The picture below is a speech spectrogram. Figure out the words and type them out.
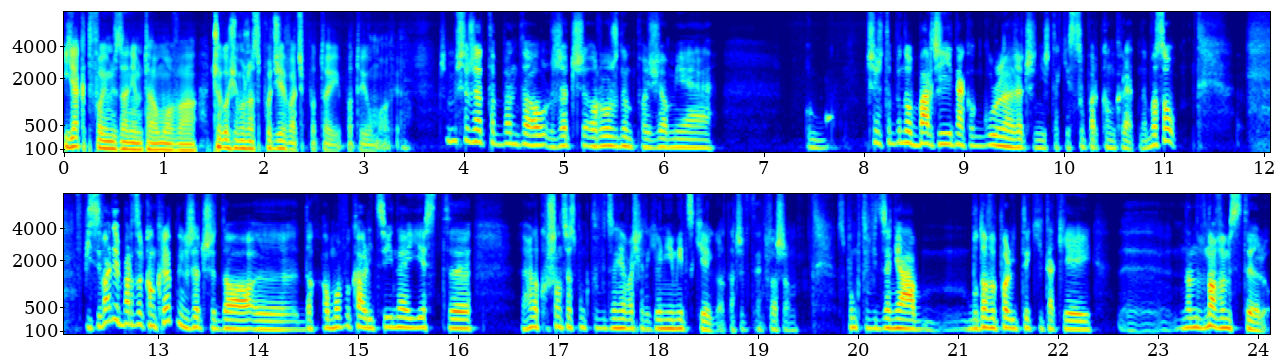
Jak twoim zdaniem ta umowa, czego się można spodziewać po tej, po tej umowie? Myślę, że to będą rzeczy o różnym poziomie Myślę, że to będą bardziej jednak ogólne rzeczy niż takie super konkretne, bo są wpisywanie bardzo konkretnych rzeczy do, y, do umowy koalicyjnej jest y, no, kuszące z punktu widzenia właśnie takiego niemieckiego, znaczy, przepraszam, z punktu widzenia budowy polityki takiej y, w nowym stylu.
